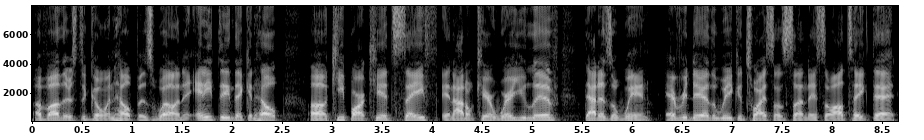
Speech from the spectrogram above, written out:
of others to go and help as well. And anything that can help uh, keep our kids safe, and I don't care where you live, that is a win every day of the week and twice on Sunday. So I'll take that.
